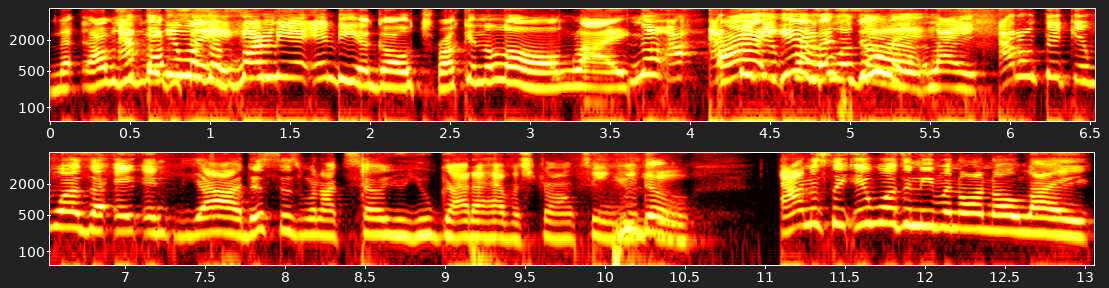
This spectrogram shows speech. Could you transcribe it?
I was I just think about it was say, first- me and India go trucking along. Like, No, I, I think right, it yeah, was do a, it. like I don't think it was a and, and yeah, this is when I tell you you gotta have a strong team. You with do. Honestly, it wasn't even on no like.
